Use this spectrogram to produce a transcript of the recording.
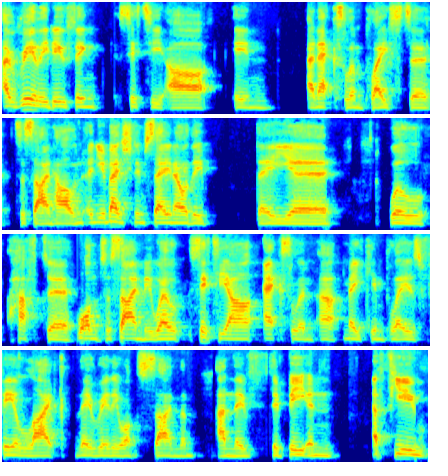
I really do think City are in an excellent place to to sign Haaland. And you mentioned him saying, "Oh, they they uh, will have to want to sign me." Well, City are excellent at making players feel like they really want to sign them, and they've they've beaten a few.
